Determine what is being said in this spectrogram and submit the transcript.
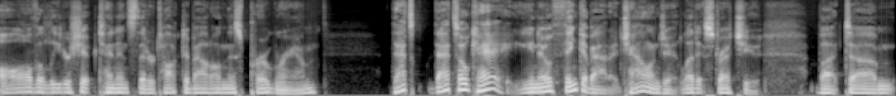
all the leadership tenets that are talked about on this program. That's that's okay. You know think about it. Challenge it. Let it stretch you but um,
